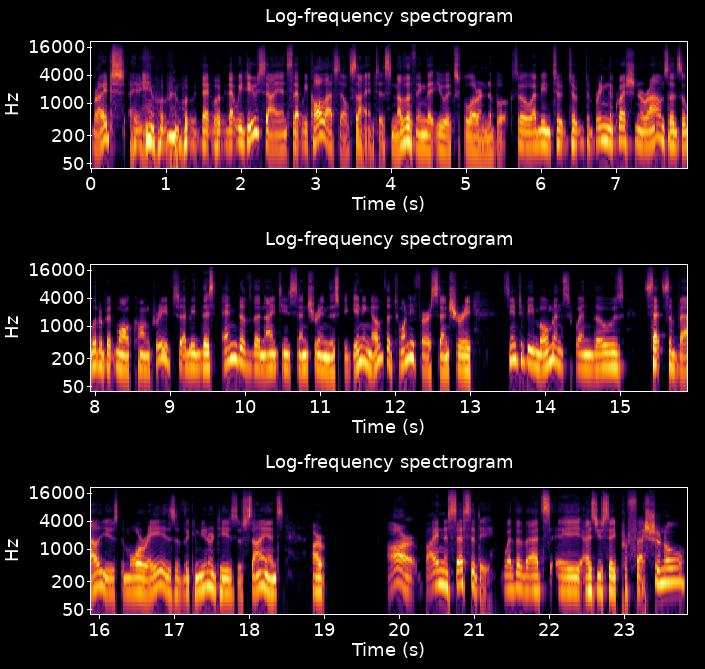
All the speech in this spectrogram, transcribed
right that that we do science that we call ourselves scientists another thing that you explore in the book so i mean to, to to bring the question around so it's a little bit more concrete i mean this end of the 19th century and this beginning of the 21st century seem to be moments when those sets of values the mores of the communities of science are are by necessity, whether that's a, as you say, professional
